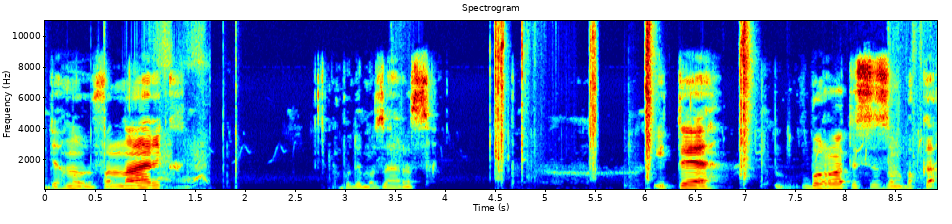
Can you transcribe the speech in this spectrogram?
Вдягнули фонарик. Будемо зараз іти боротися з зомбаками.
